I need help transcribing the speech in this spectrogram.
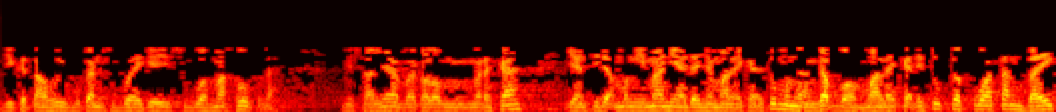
diketahui bukan sebagai sebuah makhluk lah Misalnya apa kalau mereka yang tidak mengimani adanya malaikat itu menganggap bahwa malaikat itu kekuatan baik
